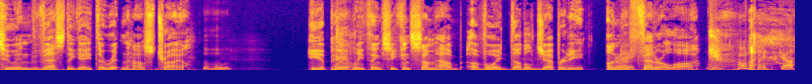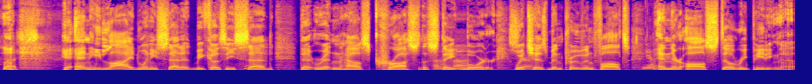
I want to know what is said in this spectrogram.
to investigate the Rittenhouse trial. Mm-hmm. He apparently thinks he can somehow avoid double jeopardy under Right. federal law. Oh my gosh. And he lied when he said it because he said that Rittenhouse crossed the state Uh-huh. border, which has been proven false. Yeah. And they're all still repeating that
